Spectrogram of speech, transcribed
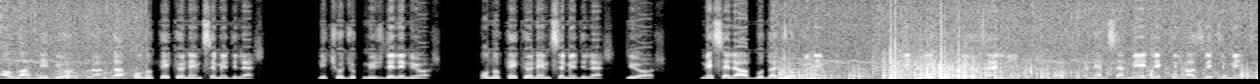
Allah ne diyor Kur'an'da, onu pek önemsemediler. Bir çocuk müjdeleniyor. Onu pek önemsemediler, diyor. Mesela bu da çok önemli. Mehdi'nin bir özelliğidir. Önemsenmeyecektir Hazreti Mehdi.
